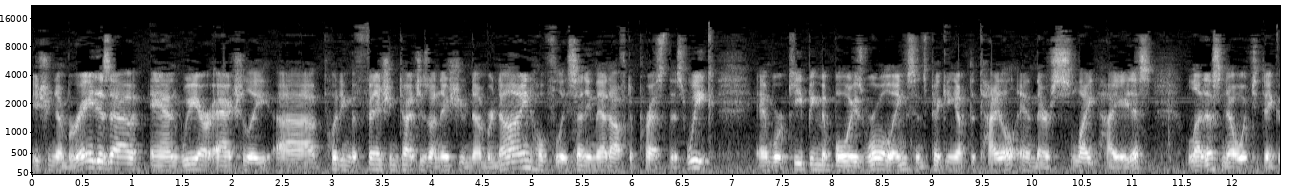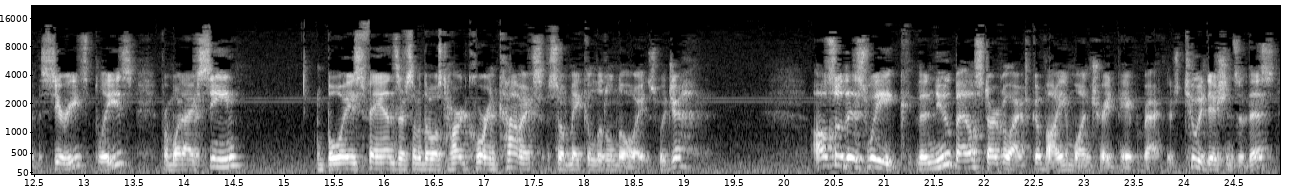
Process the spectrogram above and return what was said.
Issue number eight is out, and we are actually uh, putting the finishing touches on issue number nine, hopefully sending that off to press this week. And we're keeping the boys rolling since picking up the title and their slight hiatus. Let us know what you think of the series, please. From what I've seen, boys fans are some of the most hardcore in comics, so make a little noise, would you? Also, this week, the new Battlestar Galactica Volume 1 trade paperback. There's two editions of this.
